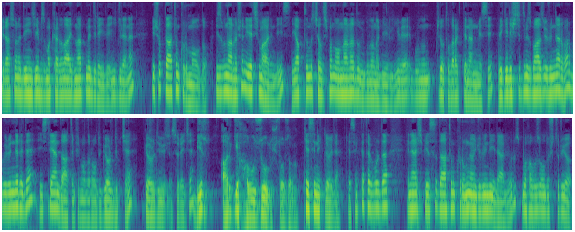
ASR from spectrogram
biraz sonra değineceğimiz makaralı aydınlatma direğiyle ilgilenen birçok dağıtım kurumu oldu. Biz bunlarla şu an iletişim halindeyiz. Yaptığımız çalışmanın onlarla da uygulanabilirliği ve bunun pilot olarak denenmesi ve geliştirdiğimiz bazı ürünler var. Bu ürünleri de isteyen dağıtım firmaları oldu gördükçe, gördüğü sürece. Bir argi havuzu oluştu o zaman. Kesinlikle öyle. Kesinlikle tabii burada Enerji Piyasası Dağıtım Kurumu'nun öncülüğünde ilerliyoruz. Bu havuzu oluşturuyor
